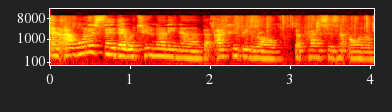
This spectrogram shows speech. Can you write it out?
And I want to say they were $2.99, but I could be wrong. The price isn't on them.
